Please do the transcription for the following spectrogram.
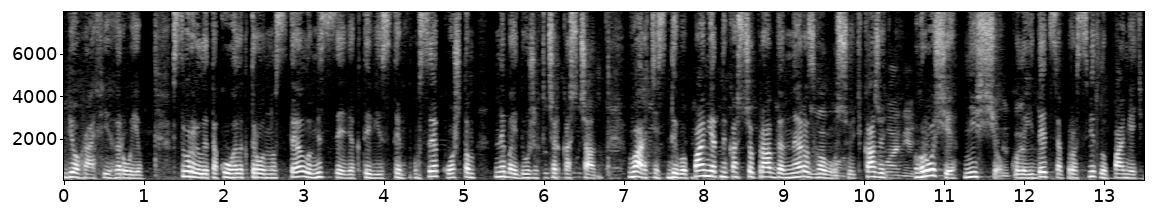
біографії героїв. Створили таку електронну стелу місцеві активісти. Усе коштом небайдужих черкащан. Вартість дивопам'ятника, щоправда, не розголошують. кажуть, гроші ніщо, коли йдеться про світлу пам'ять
